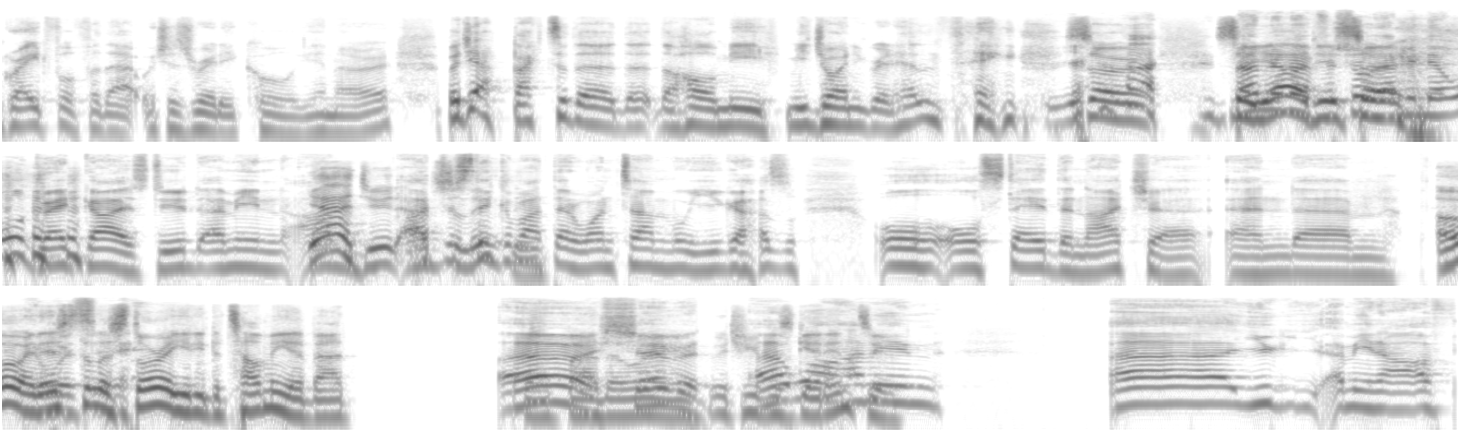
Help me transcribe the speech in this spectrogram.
grateful for that which is really cool you know? But yeah back to the the, the whole me me joining Red Helen thing. Yeah. so so no, yeah no, no, dude, sure. so, i mean they're all great guys dude. I mean yeah dude i just think about that one time where you guys all all stayed the night and um oh and there's was, still a story you need to tell me about oh sure which you just uh, well, get into. i mean uh, you. I mean, uh,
